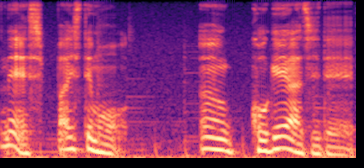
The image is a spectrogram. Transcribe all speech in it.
ね失敗してもうん焦げ味で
